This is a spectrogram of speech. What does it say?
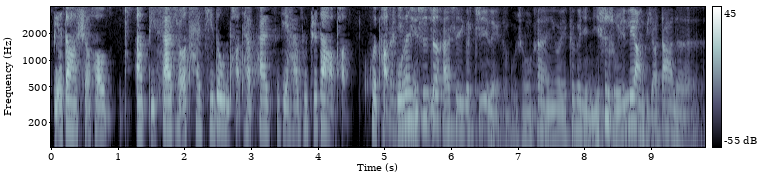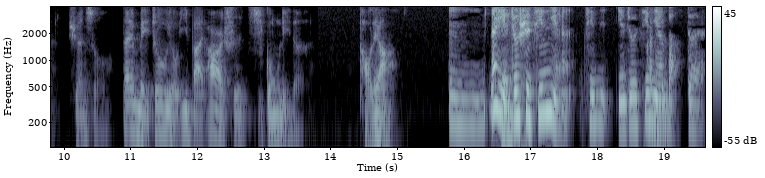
别到时候啊比赛的时候太激动跑太快，自己还不知道跑会跑出问题。其实这还是一个积累的过程。我看因为哥哥你你是属于量比较大的选手，大概每周有一百二十几公里的跑量。嗯，那也就是今年，今年也就今年吧，对。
